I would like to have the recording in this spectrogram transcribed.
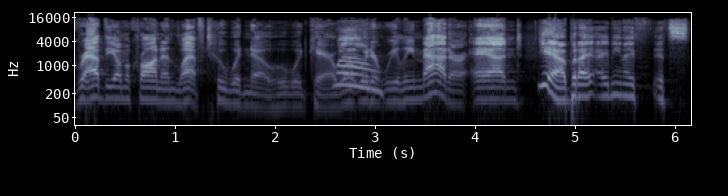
grabbed the omicron and left. Who would know? Who would care? What would it really matter? And yeah, but I, I mean, I, it's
